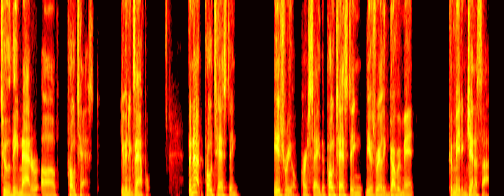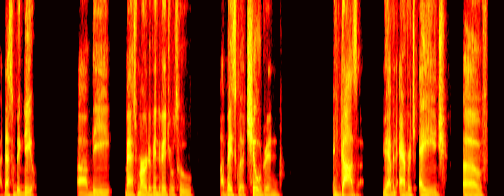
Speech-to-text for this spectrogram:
to the matter of protest. Give an example. They're not protesting Israel per se, they're protesting the Israeli government committing genocide. That's a big deal. Uh, the mass murder of individuals who are basically are children in Gaza you have an average age of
